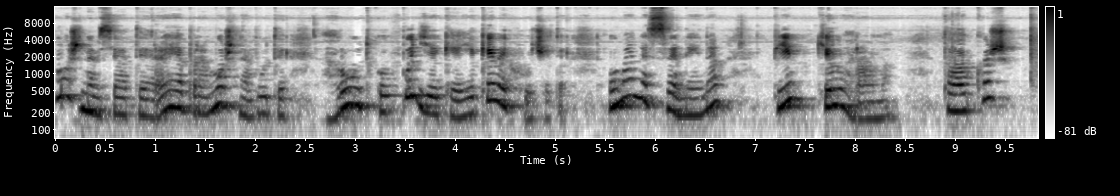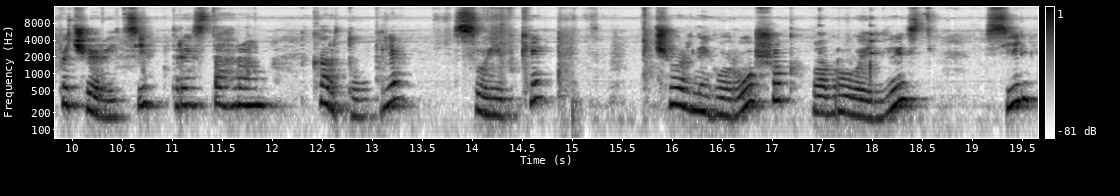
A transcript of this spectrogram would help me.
Можна взяти ребра, можна бути грудку, будь-яке, яке ви хочете. У мене свинина пів кілограма. Також печериці 300 грам, картопля, сливки, чорний горошок, лавровий лист, сіль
